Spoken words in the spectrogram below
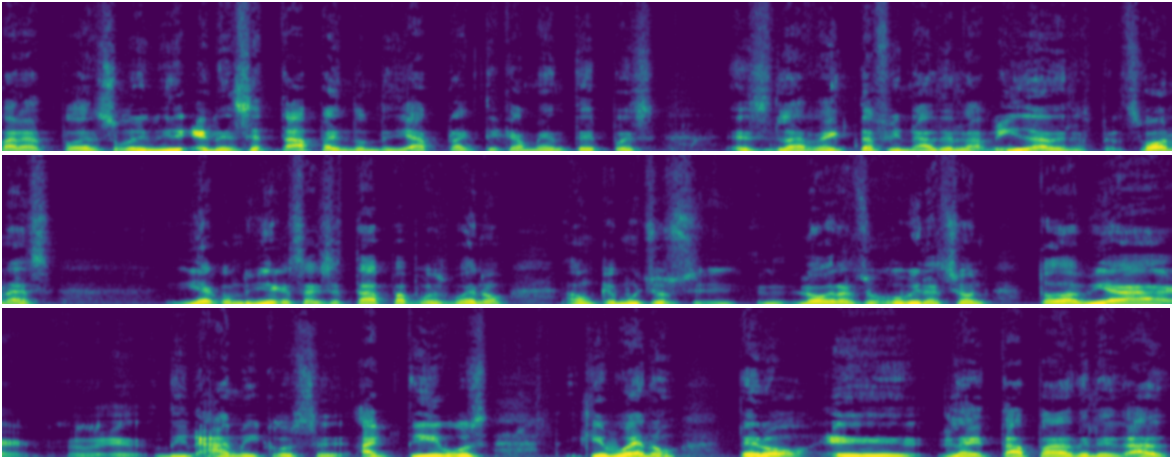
para poder sobrevivir en esa etapa en donde ya prácticamente pues es la recta final de la vida de las personas. Ya cuando llegas a esa etapa, pues bueno, aunque muchos eh, logran su jubilación todavía eh, dinámicos, eh, activos, qué bueno, pero la etapa de la edad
